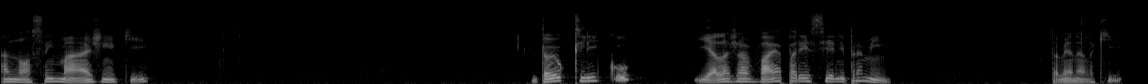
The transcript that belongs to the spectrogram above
a nossa imagem aqui. Então eu clico e ela já vai aparecer ali para mim. Tá vendo ela aqui?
